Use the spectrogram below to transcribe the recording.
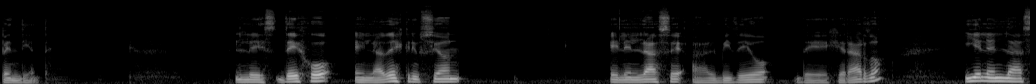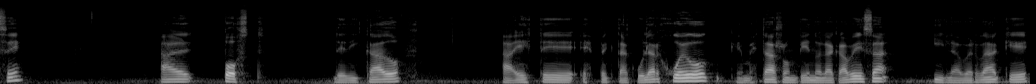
pendiente. Les dejo en la descripción el enlace al video de Gerardo y el enlace al post dedicado a este espectacular juego que me está rompiendo la cabeza y la verdad que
